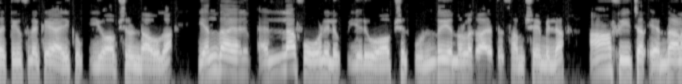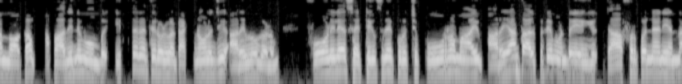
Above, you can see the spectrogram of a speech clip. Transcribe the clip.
സെറ്റിങ്സിലൊക്കെ ആയിരിക്കും ഈ ഓപ്ഷൻ ഉണ്ടാവുക. എന്തായാലും എല്ലാ ഫോണിലും ഈ ഒരു ഓപ്ഷൻ ഉണ്ട് എന്നുള്ള കാര്യത്തിൽ സംശയമില്ല. ആ ഫീച്ചർ എന്താണെന്ന് നോക്കാം. അപ്പോൾ അതിനു മുമ്പ് ഇത്തരത്തിലുള്ള ടെക്നോളജി അറിവുകളും ഫോണിലെ സെറ്റിങ്സിനെ കുറിച്ച് പൂർണമായും അറിയാൻ താല്പര്യമുണ്ട് എങ്കിൽ ജാഫർ പൊന്നാനി എന്ന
